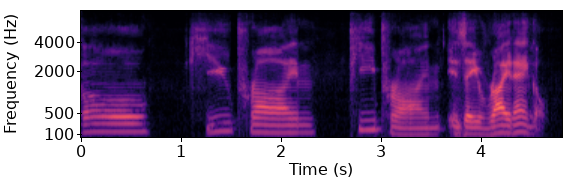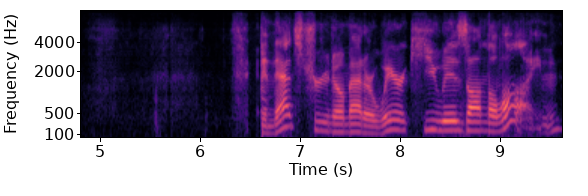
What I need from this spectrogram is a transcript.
OQ prime P prime is a right angle. And that's true no matter where Q is on the line.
